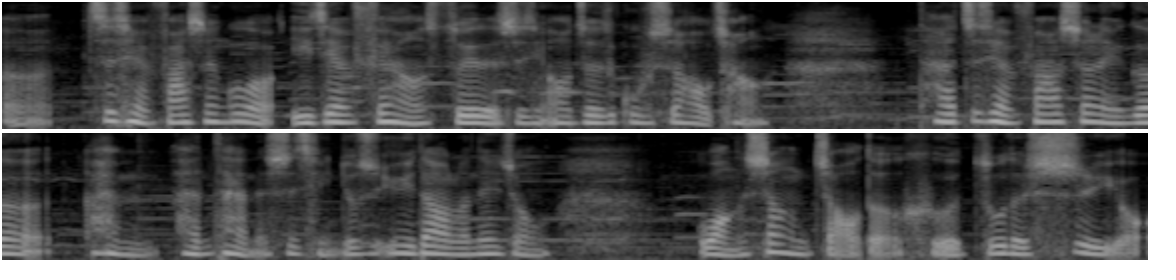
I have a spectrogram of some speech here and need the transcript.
呃之前发生过一件非常衰的事情哦，这个故事好长。他之前发生了一个很很惨的事情，就是遇到了那种网上找的合租的室友。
